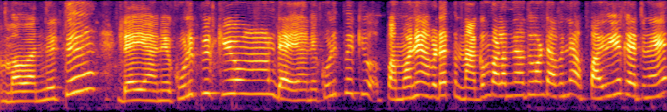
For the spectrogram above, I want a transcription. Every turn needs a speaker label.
Speaker 1: അമ്മ വന്നിട്ട് ഡയാനെ കുളിപ്പിക്കും ഡയാനെ കുളിപ്പിക്കും. അപ്പം മോനെ അവിടെ നഖം വളഞ്ഞതുകൊണ്ട് അവനെ പയ്യെ കയറ്റണേ.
